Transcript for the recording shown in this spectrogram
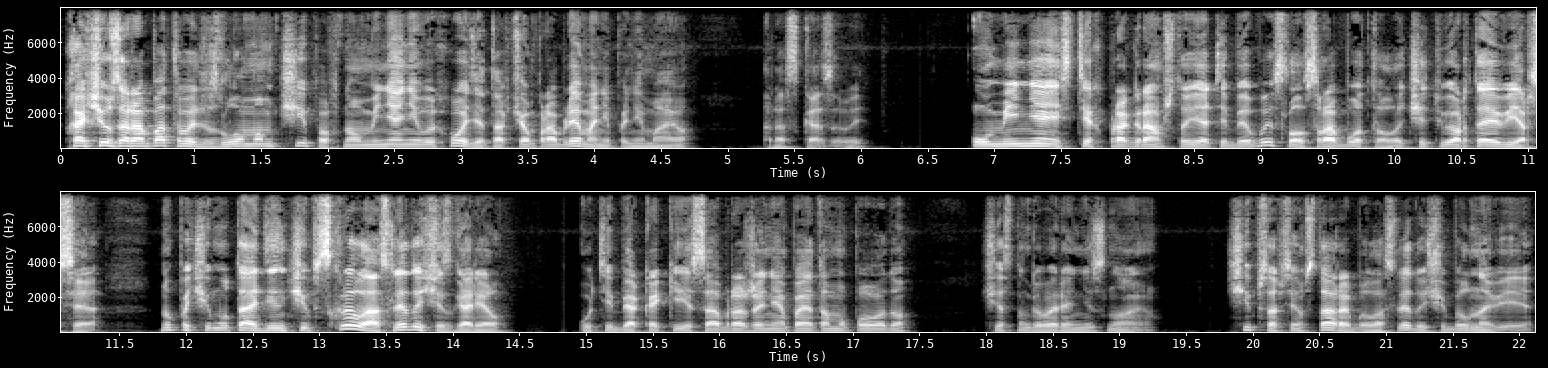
Хочу зарабатывать взломом чипов, но у меня не выходит. А в чем проблема, не понимаю. Рассказывай. У меня из тех программ, что я тебе выслал, сработала четвертая версия. Ну, почему-то один чип вскрыл, а следующий сгорел. «У тебя какие соображения по этому поводу?» «Честно говоря, не знаю. Чип совсем старый был, а следующий был новее».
